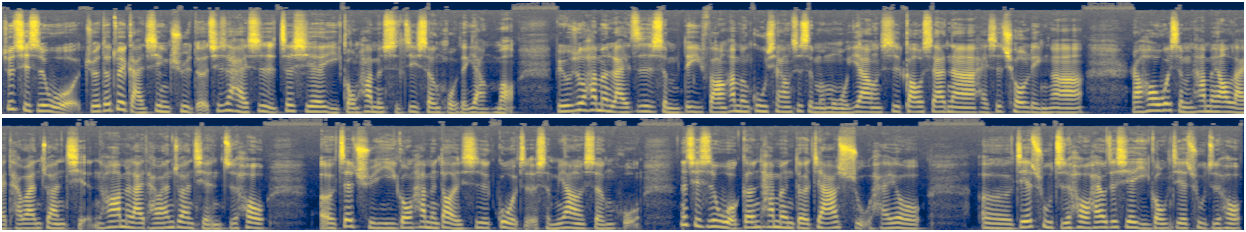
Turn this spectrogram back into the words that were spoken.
就其实我觉得最感兴趣的，其实还是这些移工他们实际生活的样貌。比如说他们来自什么地方，他们故乡是什么模样，是高山啊，还是丘陵啊？然后为什么他们要来台湾赚钱？然后他们来台湾赚钱之后。呃，这群移工他们到底是过着什么样的生活？那其实我跟他们的家属还有呃接触之后，还有这些移工接触之后，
